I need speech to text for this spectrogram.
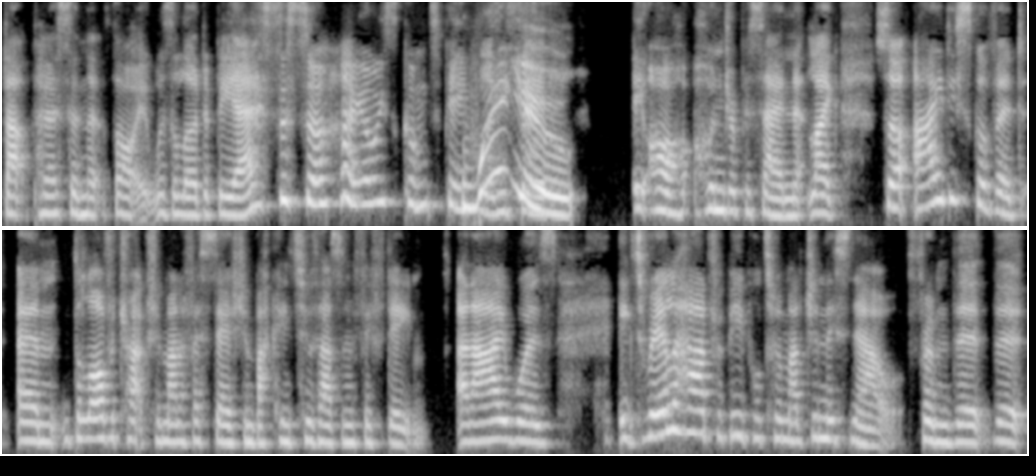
that person that thought it was a load of BS. So I always come to people. Were you? Oh, 100%. Like, so I discovered um, the law of attraction manifestation back in 2015. And I was, it's really hard for people to imagine this now from the, the,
